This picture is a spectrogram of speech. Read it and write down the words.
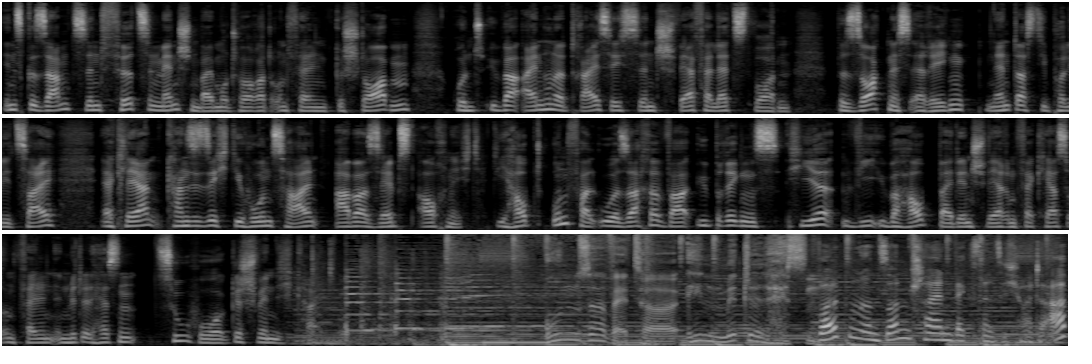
Insgesamt sind 14 Menschen bei Motorradunfällen gestorben und über 130 sind schwer verletzt worden. Besorgniserregend nennt das die Polizei. Erklären kann sie sich die hohen Zahlen aber selbst auch nicht. Die Hauptunfallursache war übrigens hier, wie überhaupt bei den schweren Verkehrsunfällen in Mittelhessen, zu hohe Geschwindigkeit. Unser Wetter in Mittelhessen. Wolken und Sonnenschein wechseln sich heute ab.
